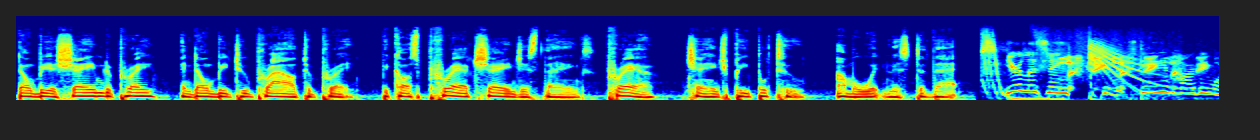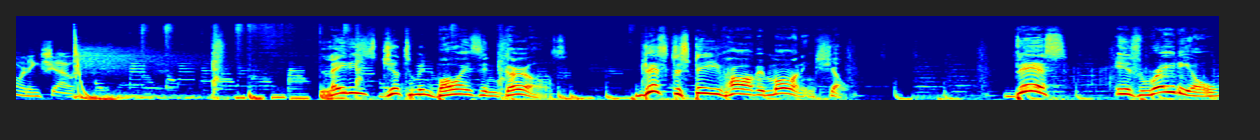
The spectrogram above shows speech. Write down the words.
Don't be ashamed to pray. And don't be too proud to pray. Because prayer changes things. Prayer change people too. I'm a witness to that. You're listening to the Steve Harvey Morning Show. Ladies, gentlemen, boys, and girls, this the Steve Harvey Morning Show. This is radio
